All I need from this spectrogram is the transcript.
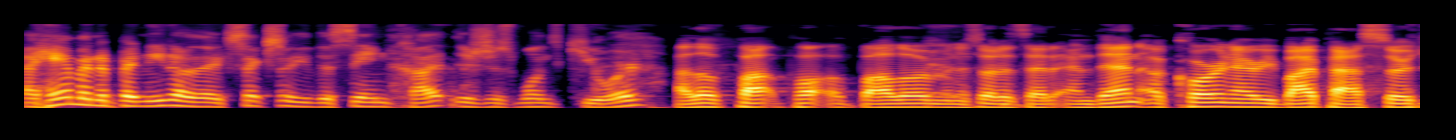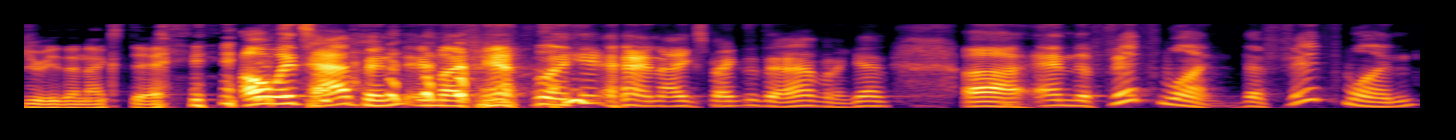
a ham and a pernil are actually the same cut. There's just one's cured. I love pa- pa- Paulo in Minnesota said, and then a coronary bypass surgery the next day. oh, it's happened in my family, and I expect it to happen again. Uh, and the fifth one, the fifth one,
